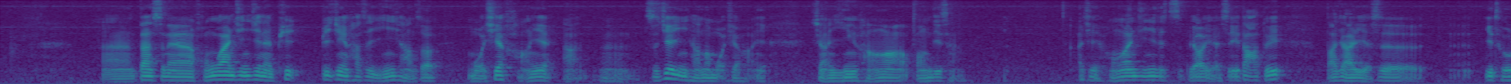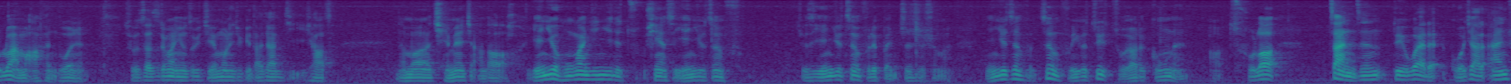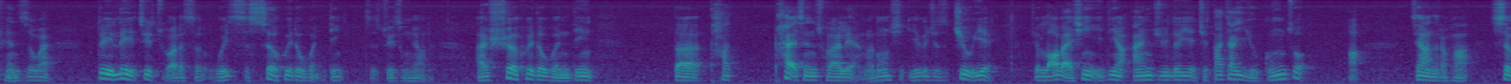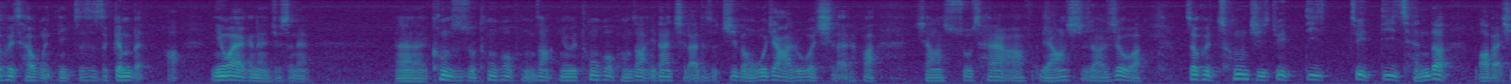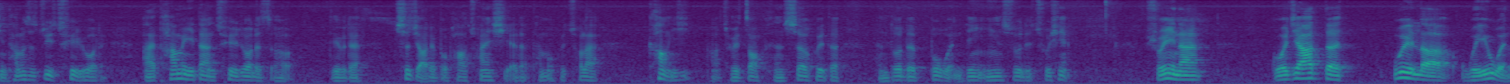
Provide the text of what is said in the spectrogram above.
嗯，但是呢，宏观经济呢，毕毕竟还是影响着某些行业啊，嗯，直接影响到某些行业，像银行啊、房地产，而且宏观经济的指标也是一大堆，大家也是一头乱麻，很多人，所以在这地方用这个节目呢，就给大家理一下子。那么前面讲到，研究宏观经济的主线是研究政府，就是研究政府的本质是什么？研究政府，政府一个最主要的功能啊，除了战争对外的国家的安全之外，对内最主要的是维持社会的稳定，这是最重要的。而社会的稳定的，它派生出来两个东西，一个就是就业，就老百姓一定要安居乐业，就大家有工作啊，这样子的话，社会才稳定，这是是根本啊。另外一个呢，就是呢。嗯，控制住通货膨胀，因为通货膨胀一旦起来的时候，基本物价如果起来的话，像蔬菜啊、粮食啊、肉啊，这会冲击最低最底层的老百姓，他们是最脆弱的。而他们一旦脆弱的时候，对不对？赤脚的不怕穿鞋的，他们会出来抗议啊，就会造成社会的很多的不稳定因素的出现。所以呢，国家的为了维稳，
